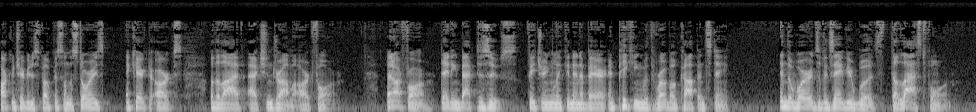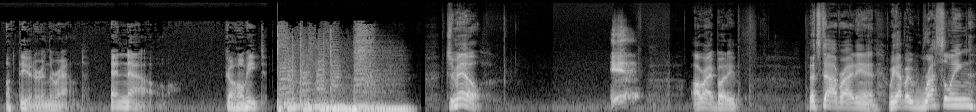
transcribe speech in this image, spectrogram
our contributors focus on the stories and character arcs of the live action drama art form. An art form dating back to Zeus, featuring Lincoln and a bear and peaking with Robocop and Sting. In the words of Xavier Woods, the last form of theater in the round. And now, go home heat. Jamil. Yeah. All right, buddy. Let's dive right in. We have a wrestling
